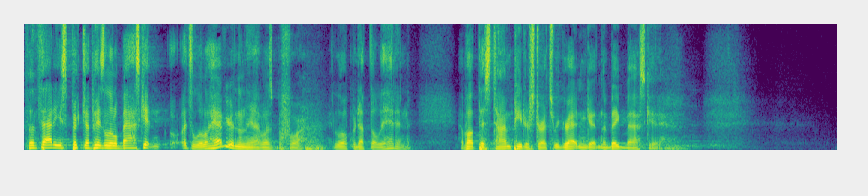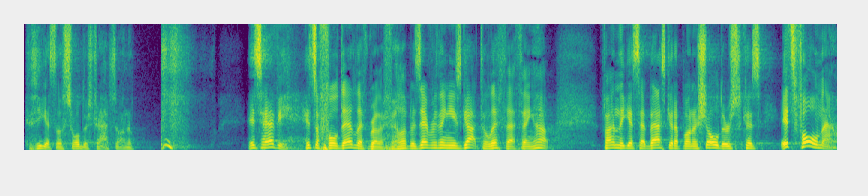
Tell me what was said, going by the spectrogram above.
So then Thaddeus picked up his little basket, and it's a little heavier than it was before. He opened up the lid, and about this time, Peter starts regretting getting the big basket. Because he gets those shoulder straps on him. Poof. It's heavy. It's a full deadlift, Brother Philip. It's everything he's got to lift that thing up. Finally gets that basket up on his shoulders because it's full now.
